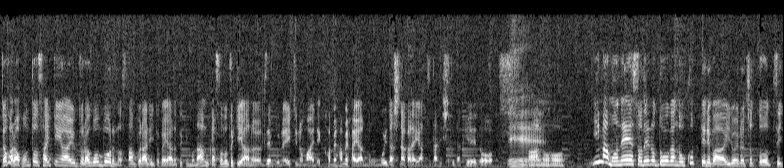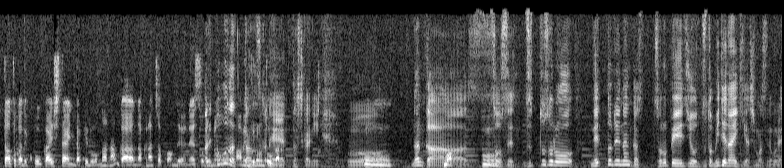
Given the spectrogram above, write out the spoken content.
だから本当最近ああいうドラゴンボールのスタンプラリーとかやるときもなんかその時あの全部の駅の前でカメハメハやるのを思い出しながらやってたりしてたけれど、えー、あの今もねそれの動画残ってればいろいろちょっとツイッターとかで公開したいんだけどななんかなくなっちゃったんだよねそれのアメブロの動画、ね、確かに。うん、なんか、まあうん、そうですね。ずっとそのネットでなんかそのページをずっと見てない気がしますね俺、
